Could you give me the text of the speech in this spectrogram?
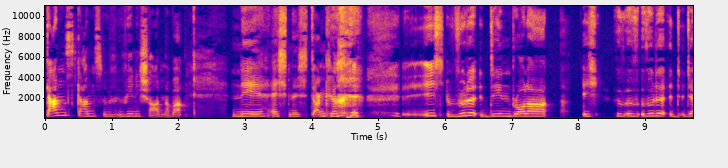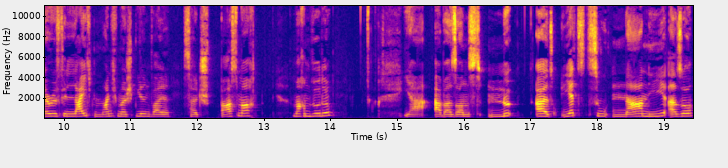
ganz, ganz wenig Schaden, aber nee, echt nicht. Danke. Ich würde den Brawler, ich würde Daryl vielleicht manchmal spielen, weil es halt Spaß macht, machen würde. Ja, aber sonst nö. Also, jetzt zu Nani. Also,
